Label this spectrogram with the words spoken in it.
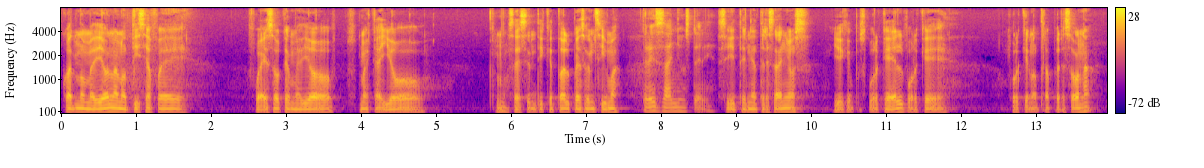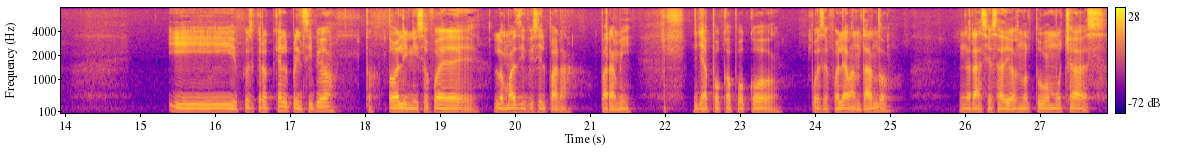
cuando me dio la noticia fue, fue eso que me dio, pues, me cayó, no sé, sentí que todo el peso encima. Tres años tenía. Sí, tenía tres años. Y dije, pues, ¿por qué él? ¿Por qué, ¿por qué en otra persona? Y pues creo que al principio, todo el inicio fue lo más difícil para, para mí. Ya poco a poco, pues se fue levantando gracias a Dios no tuvo muchas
